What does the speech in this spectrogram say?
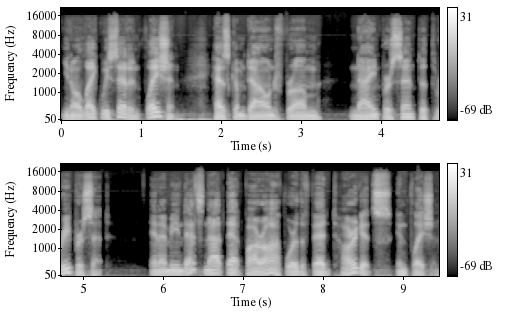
You know, like we said, inflation has come down from 9% to 3%. And I mean, that's not that far off where the Fed targets inflation.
